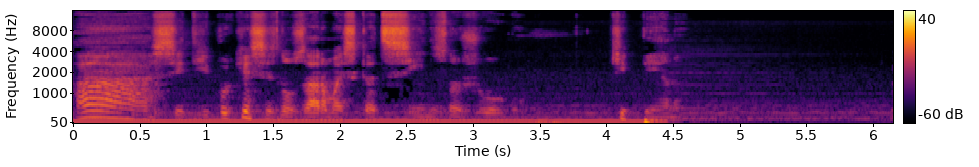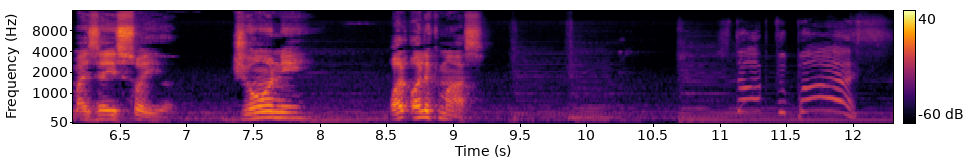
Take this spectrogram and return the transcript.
Ah, CD, por que vocês não usaram mais cutscenes no jogo? Que pena. Mas é isso aí, ó. Johnny. Olha, olha que massa. Stop the bus!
